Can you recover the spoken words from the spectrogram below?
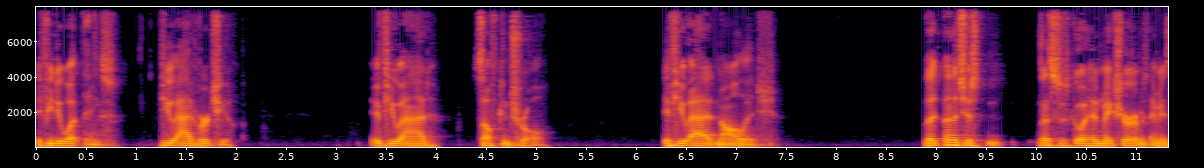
If you do what things? If you add virtue, if you add self control, if you add knowledge, Let, let's just let's just go ahead and make sure. I mean,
